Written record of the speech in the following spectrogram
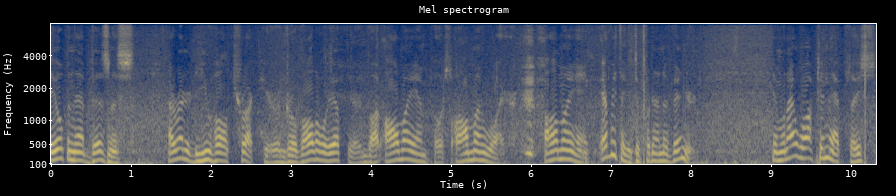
they opened that business, I rented a U-Haul truck here and drove all the way up there and bought all my end posts, all my wire, all my ink, everything to put in a vineyard. And when I walked in that place,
